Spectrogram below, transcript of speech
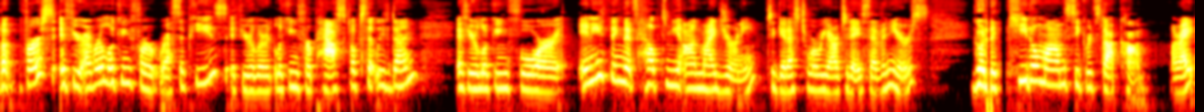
but first, if you're ever looking for recipes, if you're le- looking for past books that we've done, if you're looking for anything that's helped me on my journey to get us to where we are today, seven years, go to ketomomsecrets.com. All right,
